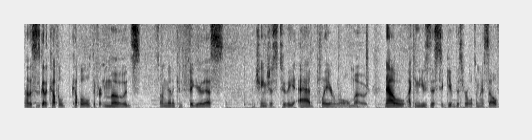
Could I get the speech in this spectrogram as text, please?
Now this has got a couple couple different modes, so I'm going to configure this and change this to the Add Player Role mode. Now I can use this to give this role to myself.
